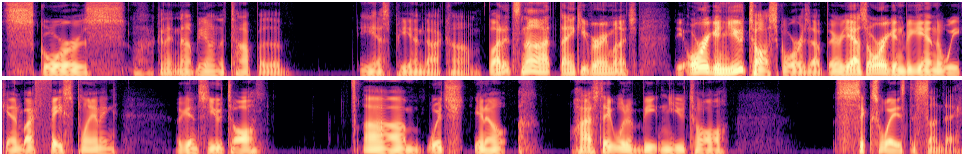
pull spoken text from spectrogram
scores, how can it not be on the top of the ESPN.com. But it's not. Thank you very much. The Oregon Utah score is up there. Yes, Oregon began the weekend by face planting against Utah, um, which, you know, Ohio State would have beaten Utah six ways to Sunday.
